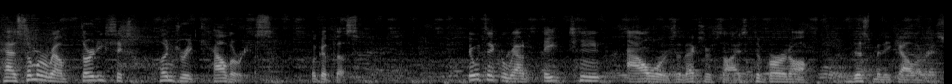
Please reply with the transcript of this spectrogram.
has somewhere around 3,600 calories. Look at this. It would take around 18 hours of exercise to burn off this many calories.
